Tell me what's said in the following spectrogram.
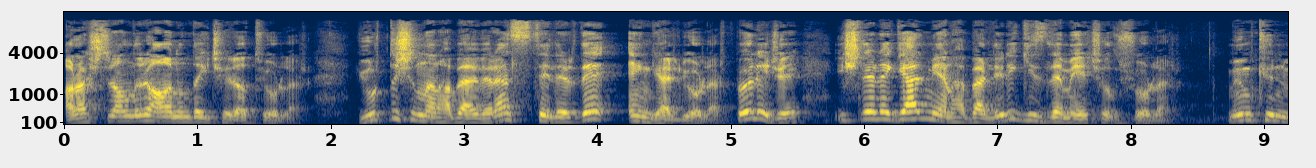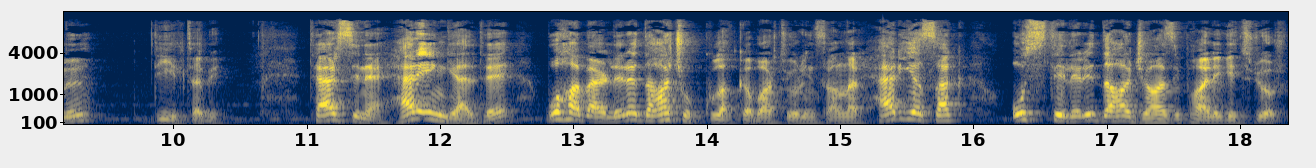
Araştıranları anında içeri atıyorlar. Yurt dışından haber veren siteleri de engelliyorlar. Böylece işlerine gelmeyen haberleri gizlemeye çalışıyorlar. Mümkün mü? Değil tabi. Tersine her engelde bu haberlere daha çok kulak kabartıyor insanlar. Her yasak o siteleri daha cazip hale getiriyor.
